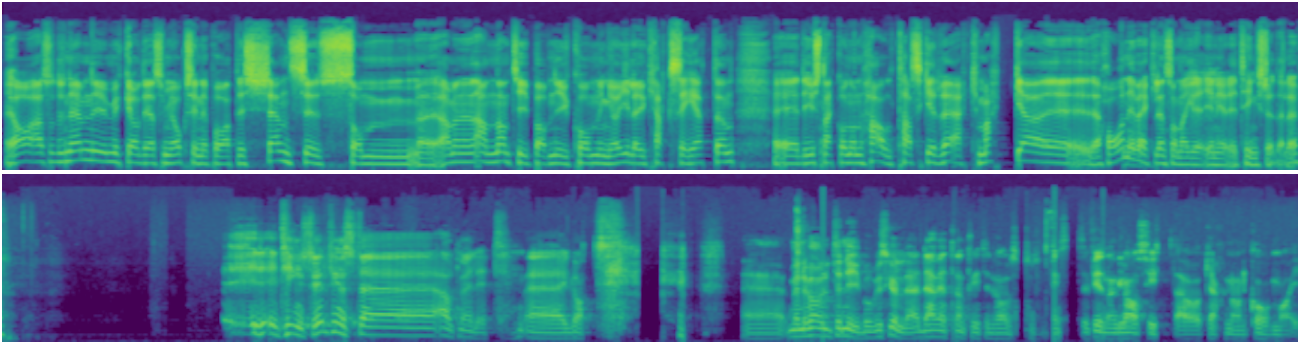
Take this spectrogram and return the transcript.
Ja, alltså du nämner ju mycket av det som jag också är inne på. Att det känns ju som eh, ja, men en annan typ av nykomling. Jag gillar ju kaxigheten. Eh, det är ju snack om någon halvtaskig räkmacka. Eh, har ni verkligen såna grejer nere i Tingsryd, eller? I, I Tingsryd finns det allt möjligt eh, gott. Eh, men det var väl till Nybro vi skulle. Där vet jag inte riktigt vad som finns. Det finns någon glashytta och kanske någon korvmoj.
